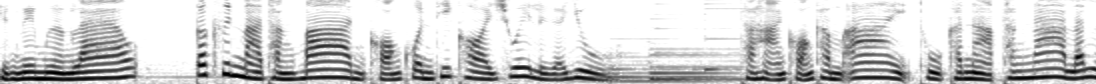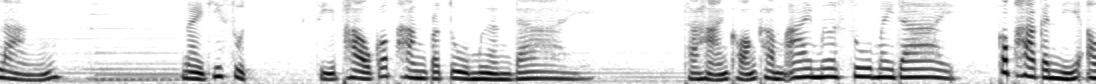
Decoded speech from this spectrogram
ถึงในเมืองแล้ว ก็ขึ้นมาทางบ้านของคนที่คอยช่วยเหลืออยู่ ทหารของคำอ้ายถูกขนาบทั้งหน้าและหลัง ในที่สุดสีเผาก็พังประตูเมืองได้ ทหารของคำอ้ายเมื่อสู้ไม่ได้ ก็พากันหนีเอา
